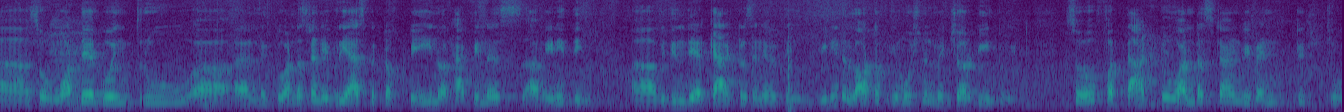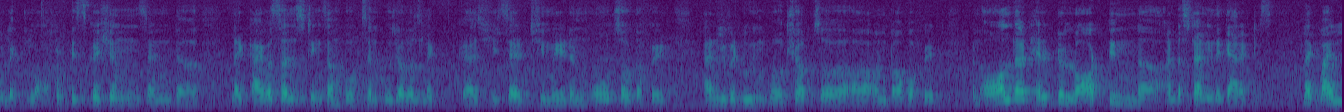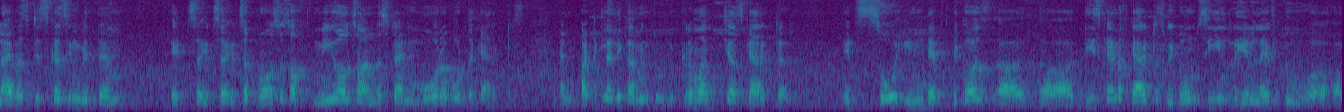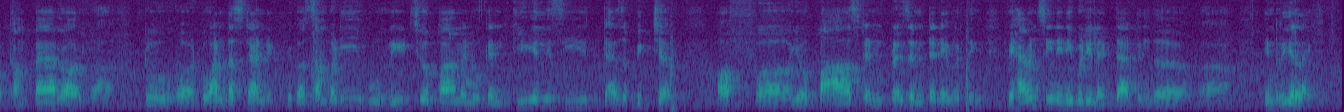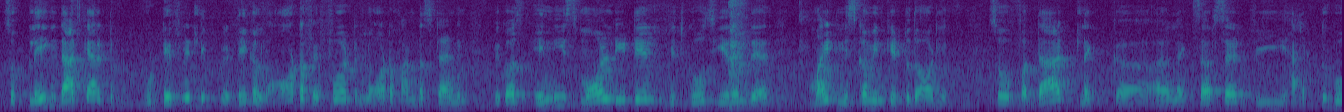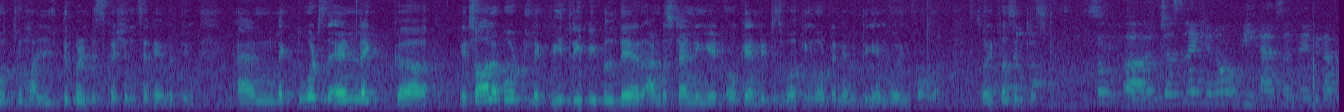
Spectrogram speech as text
Uh, so what they're going through, uh, uh, like to understand every aspect of pain or happiness or anything uh, within their characters and everything, we need a lot of emotional maturity into it. So for that to understand, we went through like a lot of discussions and uh, like I was suggesting some books and Pooja was like, as she said, she made a notes out of it and we were doing workshops on top of it and all that helped a lot in understanding the characters. Like while I was discussing with them, it's a, it's a, it's a process of me also understanding more about the characters. And particularly coming to Vikramaditya's character it's so in depth because uh, uh, these kind of characters we don't see in real life to uh, uh, compare or uh, to uh, to understand it. Because somebody who reads your palm and who can clearly see it as a picture of your past and present and everything we haven't seen anybody like that in the in real life. So playing that character would definitely take a lot of effort and lot of understanding because any small detail which goes here and there might miscommunicate to the audience. So for that like uh, uh, like sir said we had to go through multiple discussions and everything. And like towards the end like uh, it's all about like we three people there understanding it okay and it is working out and everything and going forward. So it was interesting. So uh, just like you know, we have Sanjay Leela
